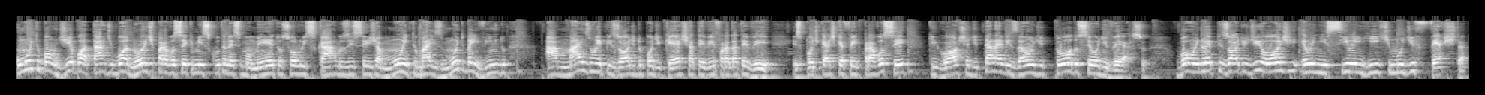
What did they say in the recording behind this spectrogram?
Um muito bom dia, boa tarde, boa noite para você que me escuta nesse momento. Eu sou Luiz Carlos e seja muito, mas muito bem-vindo a mais um episódio do podcast A TV Fora da TV. Esse podcast que é feito para você que gosta de televisão de todo o seu universo. Bom, e no episódio de hoje eu inicio em ritmo de festa.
